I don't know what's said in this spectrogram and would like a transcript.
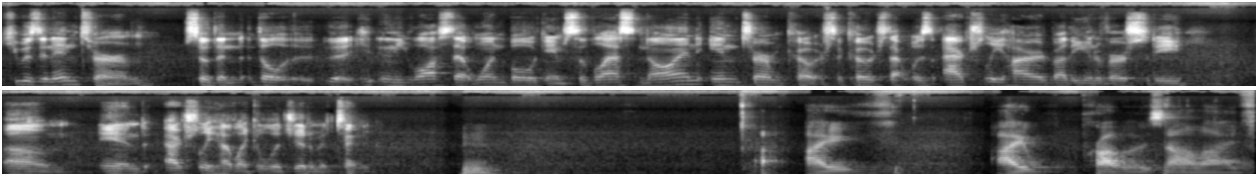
he was an interim. So then the, and he lost that one bowl game. So the last non-interim coach, the coach that was actually hired by the university, um, and actually had like a legitimate tenure. Hmm. I I probably was not alive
